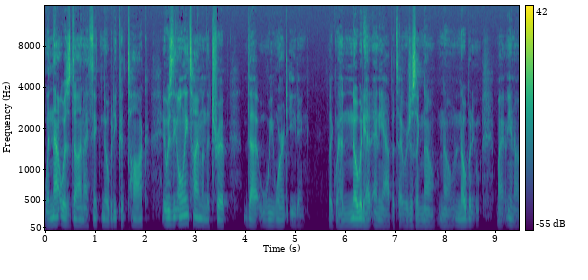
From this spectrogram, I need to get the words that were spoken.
when that was done I think nobody could talk. It was the only time on the trip that we weren't eating. Like when nobody had any appetite. We're just like no no nobody my you know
